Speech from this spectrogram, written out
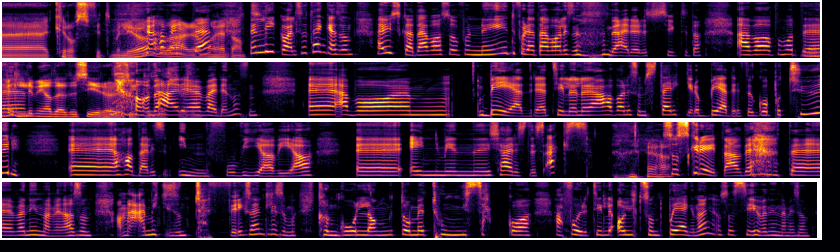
crossfit-miljø, Ja, da er det noe helt annet. Men likevel så tenker jeg sånn Jeg husker at jeg var så fornøyd, fordi at jeg var liksom Det her høres sykt ut, da. Jeg var på en måte Veldig mye av det du sier, høres Ja, sykt men ut. det her er verre, nesten. Eh, jeg var mm, bedre til Eller jeg var liksom sterkere og bedre til å gå på tur. Eh, hadde jeg liksom info via via eh, enn min kjærestes eks. Ja. Så skrøt jeg av det til venninna mi. Sånn, ja, jeg er mye sånn tøffere, ikke sant. Liksom, kan gå langt og med tung sekk, og jeg får til alt sånt på egen hånd. Og så sier venninna mi sånn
